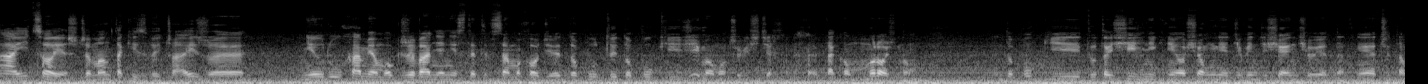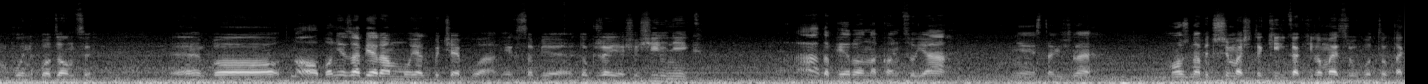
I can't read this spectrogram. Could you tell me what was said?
A i co jeszcze? Mam taki zwyczaj, że nie uruchamiam ogrzewania niestety w samochodzie dopóty, dopóki zimą oczywiście, taką mroźną. Dopóki tutaj silnik nie osiągnie 90 jednak, nie? Czy tam płyn chłodzący. E, Bo, no, bo nie zabieram mu jakby ciepła. Niech sobie dogrzeje się silnik, a dopiero na końcu ja. Nie jest tak źle. Można wytrzymać te kilka kilometrów, bo to tak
